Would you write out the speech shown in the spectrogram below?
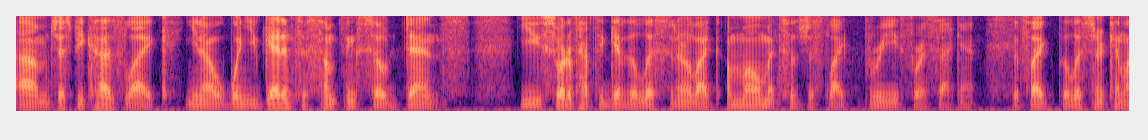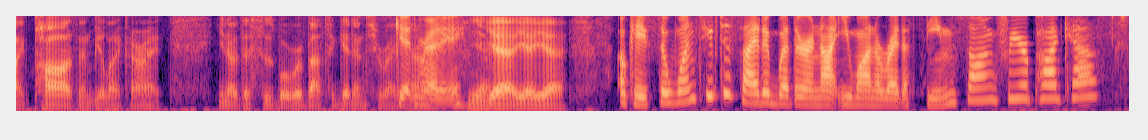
um, just because like you know when you get into something so dense you sort of have to give the listener like a moment to just like breathe for a second. It's like the listener can like pause and be like all right you know this is what we're about to get into right now. getting now. ready. Yeah. yeah yeah yeah. Okay so once you've decided whether or not you want to write a theme song for your podcast?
